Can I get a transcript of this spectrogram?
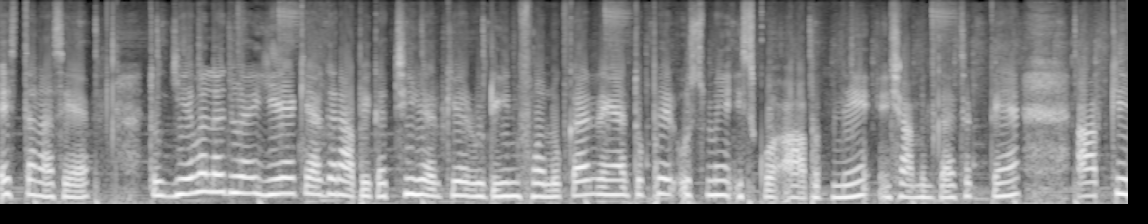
इस तरह से है। तो ये वाला जो है, ये है कि अगर आप एक अच्छी हेयर केयर रूटीन फॉलो कर रहे हैं तो फिर उसमें इसको आप अपने शामिल कर सकते हैं। आपके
